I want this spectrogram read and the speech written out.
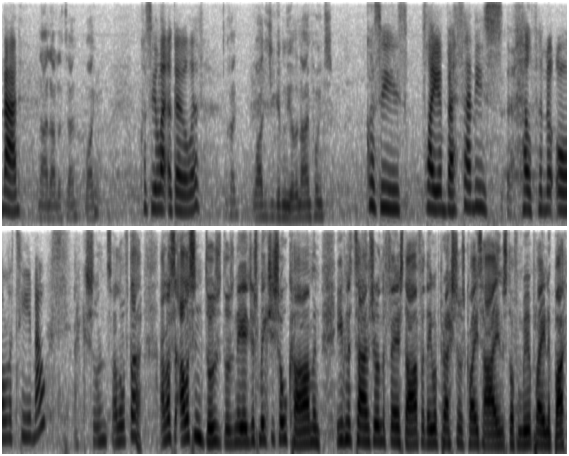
Dad, 9 out of 10. Why? because he let a goal live. Okay. Why did you give him the other nine points? Because he's playing better and he's helping all the team out. Excellent, I love that. And Alisson, Alisson does, doesn't he? It just makes you so calm. And even at times during the first half where they were pressing us quite high and stuff, and we were playing it back,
